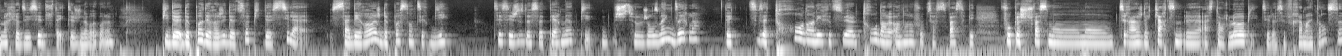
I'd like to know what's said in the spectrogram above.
mercredi, c'est du steak. Je n'importe quoi, là. Puis de ne pas déroger de ça. Puis de si ça déroge, de pas se sentir bien. Tu sais, c'est juste de se permettre. Puis j'ose même dire, là, si vous êtes trop dans les rituels, trop dans le oh non, il faut que ça se fasse, puis faut que je fasse mon, tirage de cartes euh, à cette heure-là, puis tu sais, là, c'est vraiment intense, ça.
